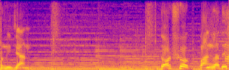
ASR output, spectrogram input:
আপনি যান। দর্শক বাংলাদেশ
